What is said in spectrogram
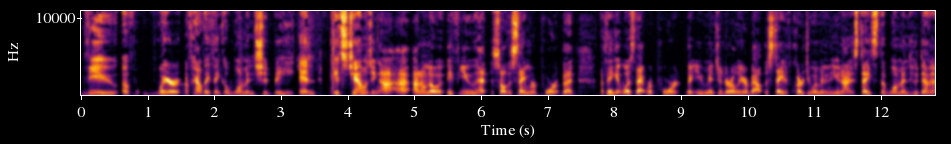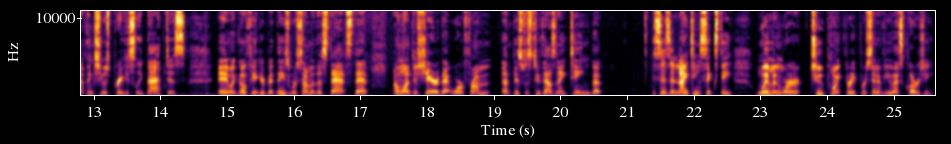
view of where of how they think a woman should be and it's challenging i i, I don't know if you had, saw the same report but I think it was that report that you mentioned earlier about the state of clergy women in the United States, the woman who done it. I think she was previously Baptist. Anyway, go figure. But these were some of the stats that I wanted to share that were from, uh, this was 2018, but it says in 1960, women were 2.3% of U.S. clergy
